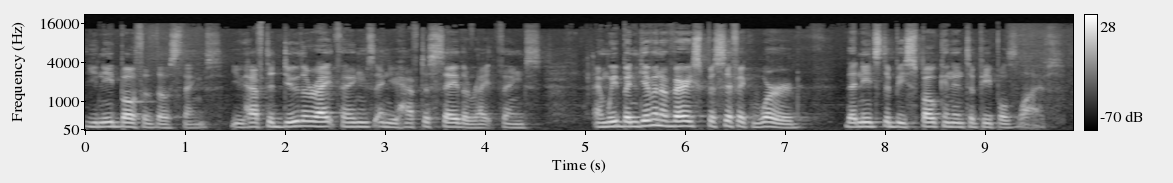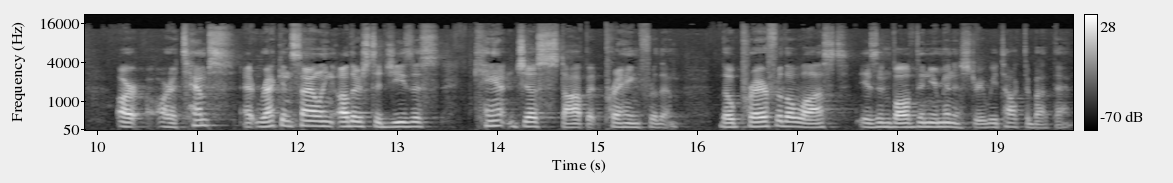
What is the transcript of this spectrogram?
You need both of those things. You have to do the right things and you have to say the right things. And we've been given a very specific word that needs to be spoken into people's lives. Our, our attempts at reconciling others to Jesus can't just stop at praying for them, though prayer for the lost is involved in your ministry. We talked about that.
